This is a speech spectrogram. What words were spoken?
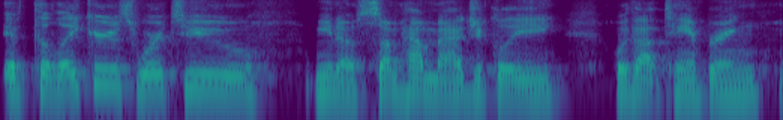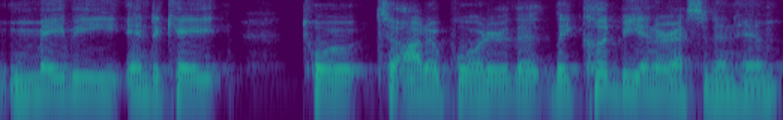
if the Lakers were to, you know, somehow magically, without tampering, maybe indicate to to Otto Porter that they could be interested in him,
